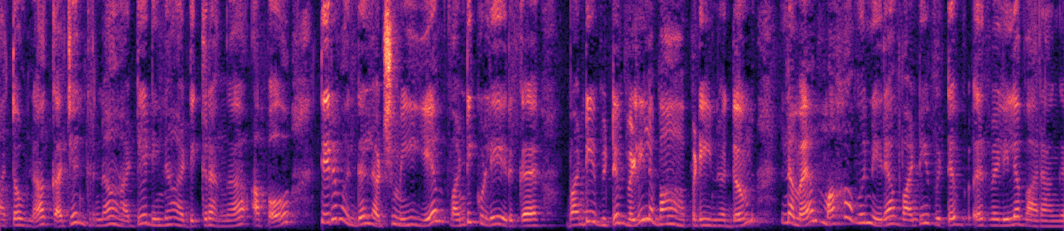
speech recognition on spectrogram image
பார்த்தோன்னா கஜேந்திரனா அடி அடினா அடிக்கிறாங்க அப்போ அப்போது வந்து லட்சுமி ஏன் வண்டிக்குள்ளே இருக்க? வண்டியை விட்டு வெளியில் வா அப்படின்னதும் நம்ம மகாவும் நேரா வண்டியை விட்டு வெளியில வராங்க.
